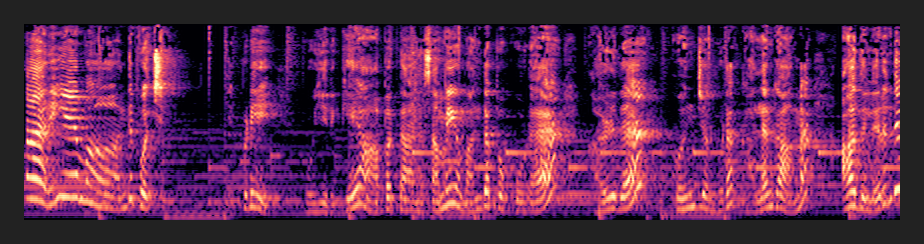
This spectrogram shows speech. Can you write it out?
நரி ஏமாந்து போச்சு. எப்படி? உயிருக்கே ஆபத்தான சமயம் வந்தப்போ கூட கழுத கொஞ்சம் கூட கலங்காம அதிலிருந்து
